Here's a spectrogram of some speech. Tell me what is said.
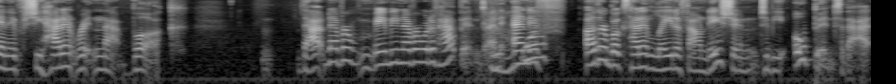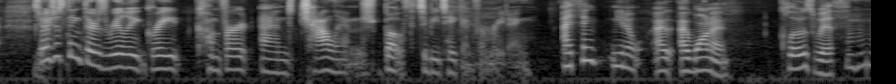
and if she hadn't written that book, that never maybe never would have happened. And and if other books hadn't laid a foundation to be open to that. So I just think there's really great comfort and challenge both to be taken from reading. I think you know I, I want to close with Mm-hmm.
